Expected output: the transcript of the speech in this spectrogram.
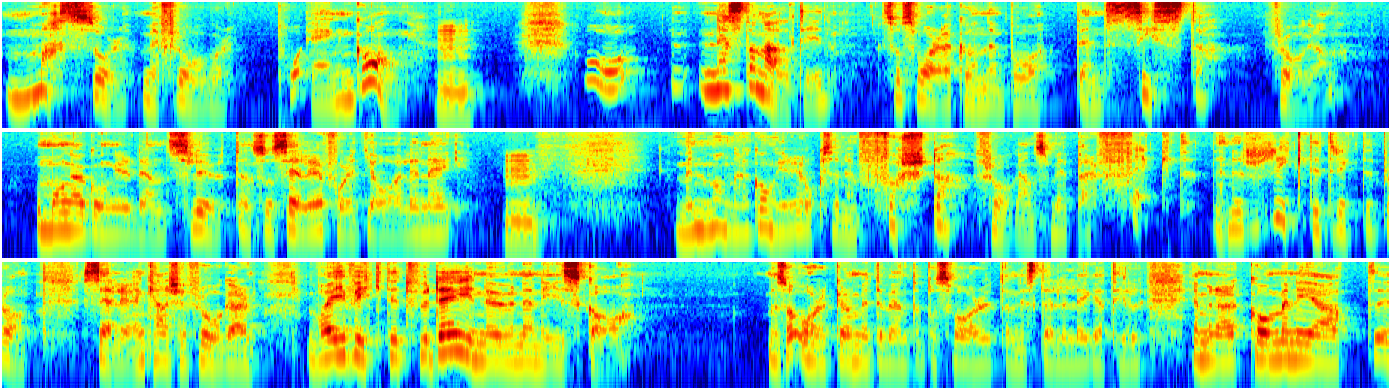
massor med frågor på en gång. Mm. Och nästan alltid så svarar kunden på den sista frågan. Och många gånger är den sluten så säljaren får ett ja eller nej. Mm. Men många gånger är det också den första frågan som är perfekt. Den är riktigt, riktigt bra. Säljaren kanske frågar Vad är viktigt för dig nu när ni ska? Men så orkar de inte vänta på svar utan istället lägga till Jag menar, kommer ni att, eh,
